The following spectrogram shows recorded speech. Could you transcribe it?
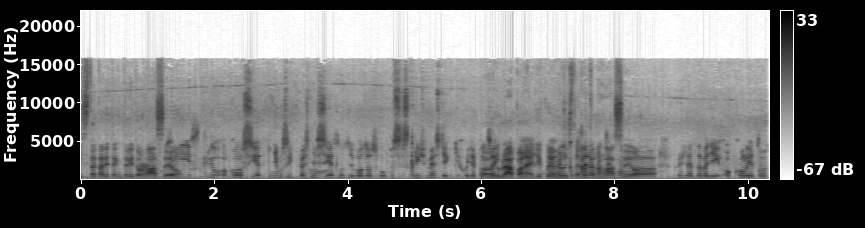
vy jste tady ten, který to hlásil? Je skryl okolo Seattle, nemusí být přesně Seattle, to bylo dost hloupé se skrýt v městě, kde chodí pod Uh, dobrá pane, děkujeme, že jste nám to nahlásil. mohla prehľadávať jej okolie to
